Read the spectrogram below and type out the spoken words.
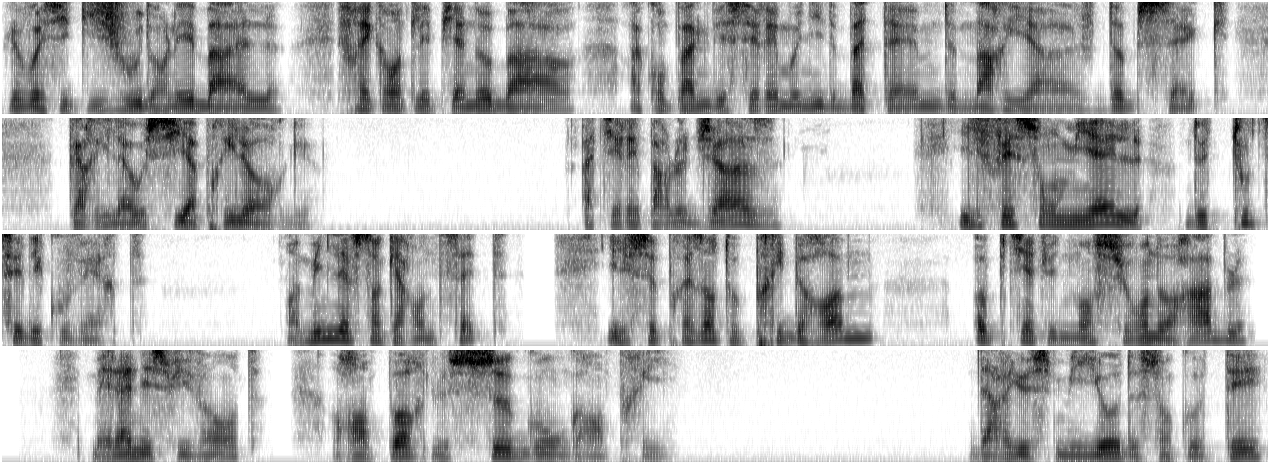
Le voici qui joue dans les bals, fréquente les pianos-bars, accompagne des cérémonies de baptême, de mariage, d'obsèques, car il a aussi appris l'orgue. Attiré par le jazz, il fait son miel de toutes ses découvertes. En 1947, il se présente au prix de Rome, obtient une mention honorable, mais l'année suivante remporte le second grand prix. Darius Milhaud, de son côté,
